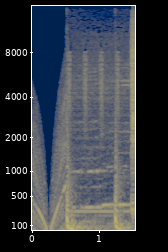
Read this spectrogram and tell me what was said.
Woo!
